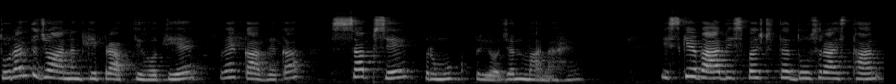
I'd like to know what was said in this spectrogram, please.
तुरंत जो आनंद की प्राप्ति होती है, वह काव्य का सबसे प्रमुख प्रयोजन माना है। इसके बाद स्पष्टतः दूसरा स्थान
